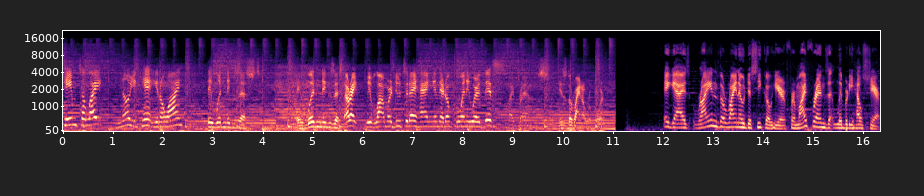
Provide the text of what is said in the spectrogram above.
came to light? No, you can't. You know why? They wouldn't exist. They wouldn't exist. All right, we have a lot more to do today. Hang in there. Don't go anywhere. This, my friends, is the Rhino Report. Hey guys, Ryan the Rhino DeSico here for my friends at Liberty Health Share.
